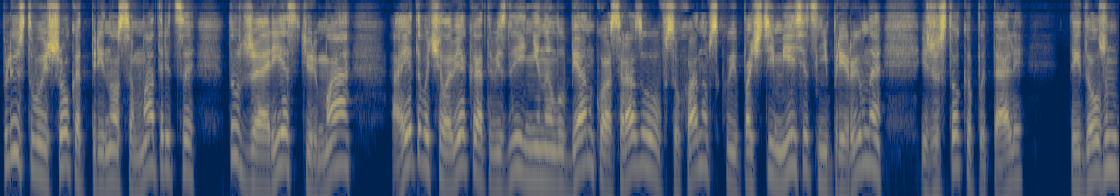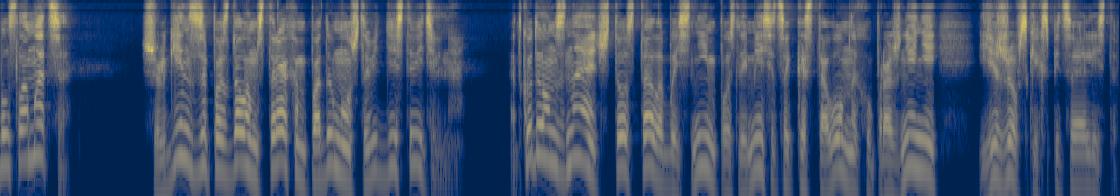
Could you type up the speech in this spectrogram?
плюс твой шок от переноса матрицы, тут же арест, тюрьма, а этого человека отвезли не на Лубянку, а сразу в Сухановскую и почти месяц непрерывно и жестоко пытали. Ты должен был сломаться. Шульгин с запоздалым страхом подумал, что ведь действительно. Откуда он знает, что стало бы с ним после месяца костоломных упражнений ежовских специалистов?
